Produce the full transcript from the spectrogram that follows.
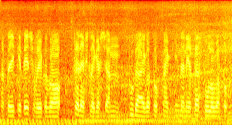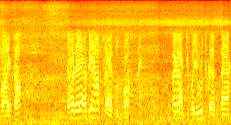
Mert egyébként én sem vagyok az a feleslegesen tudálgatok meg mindenért beszólogatok fajta, de azért az ilyen azt fel tud baszni. Meglátjuk, hogy útközben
